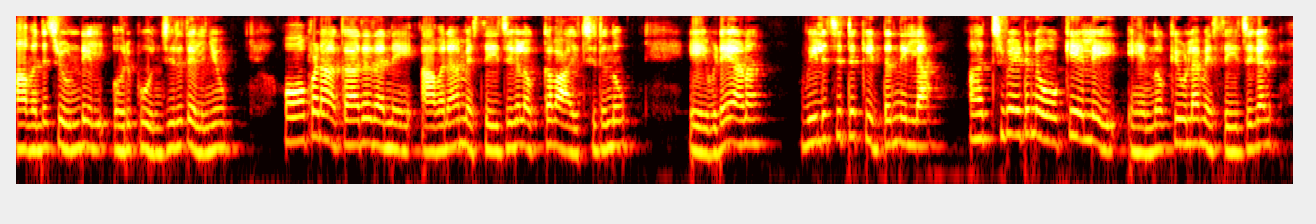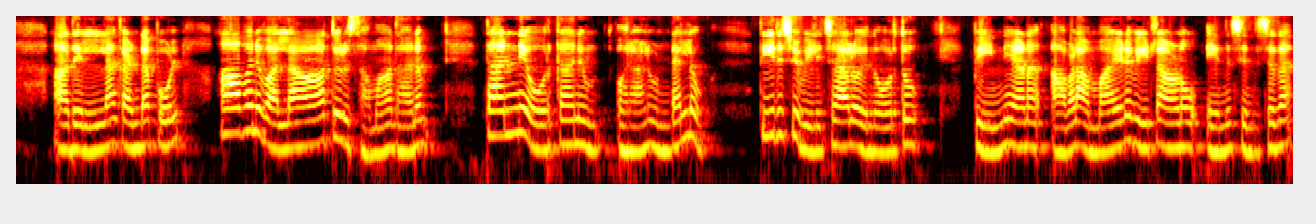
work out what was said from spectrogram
അവന്റെ ചുണ്ടിൽ ഒരു പുഞ്ചിരി തെളിഞ്ഞു. ഓപ്പൺ ആക്കാതെ തന്നെ അവൻ ആ മെസ്സേജുകളൊക്കെ വായിച്ചിരുന്നു. എവിടെയാണ്? വിളിച്ചിട്ട് കിട്ടുന്നില്ല. അച്ചുവേട്ടൻ ഓക്കെ അല്ലേ എന്നൊക്കെയുള്ള മെസ്സേജുകൾ അതെല്ലാം കണ്ടപ്പോൾ അവന് വല്ലാത്തൊരു സമാധാനം. തന്നെ ഓർക്കാനും ഒരാളുണ്ടല്ലോ. തിരിച്ചു വിളിച്ചാലോ എന്നോർത്തു പിന്നെയാണ് അവൾ അമ്മായിയുടെ വീട്ടിലാണോ? എന്ന് ചിന്തിച്ചത്.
